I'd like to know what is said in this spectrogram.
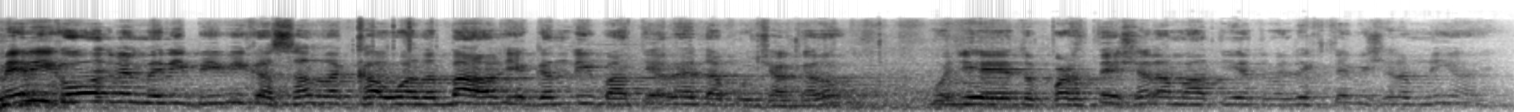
मेरी गोद में मेरी बीवी का सर रखा हुआ था बाहर ये गंदी बातें रहता पूछा करो। मुझे तो पढ़ते शर्म आती है तुम्हें लिखते भी शर्म नहीं आई।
